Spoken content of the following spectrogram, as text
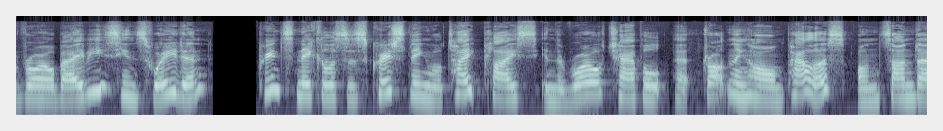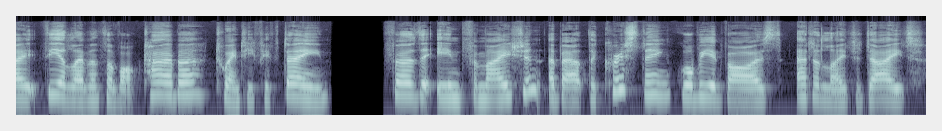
of royal babies in Sweden, Prince Nicolas's christening will take place in the Royal Chapel at Drottningholm Palace on Sunday, the 11th of October 2015. Further information about the christening will be advised at a later date.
